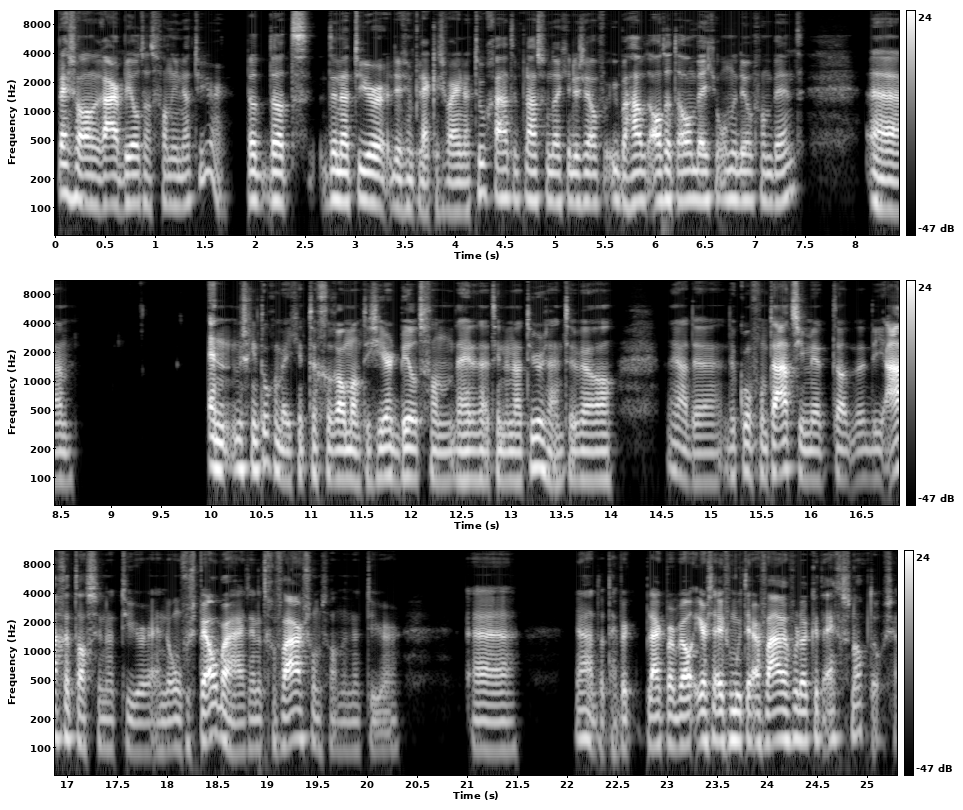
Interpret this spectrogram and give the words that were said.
best wel een raar beeld had van die natuur. Dat, dat de natuur dus een plek is waar je naartoe gaat, in plaats van dat je er zelf überhaupt altijd al een beetje onderdeel van bent. Uh, en misschien toch een beetje een te geromantiseerd beeld van de hele tijd in de natuur zijn. Terwijl ja, de, de confrontatie met dat, die aangetaste natuur en de onvoorspelbaarheid en het gevaar soms van de natuur. Uh, ja, dat heb ik blijkbaar wel eerst even moeten ervaren voordat ik het echt snapte of zo.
